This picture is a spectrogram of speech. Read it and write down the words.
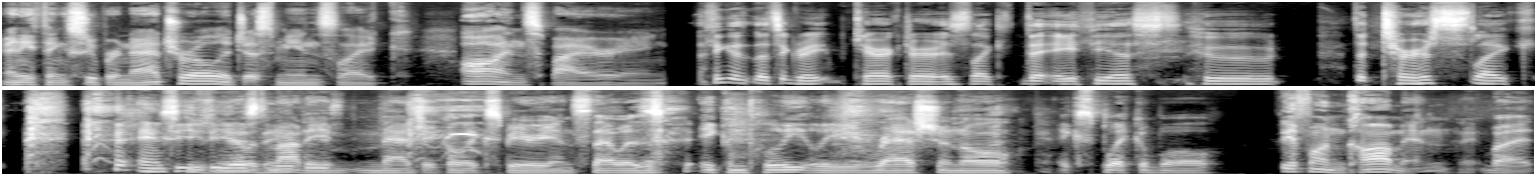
anything supernatural. It just means like awe inspiring. I think that's a great character is like the atheist who the terse like Excuse me, that was anti-theist not a magical experience. That was a completely rational, explicable, if uncommon, but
